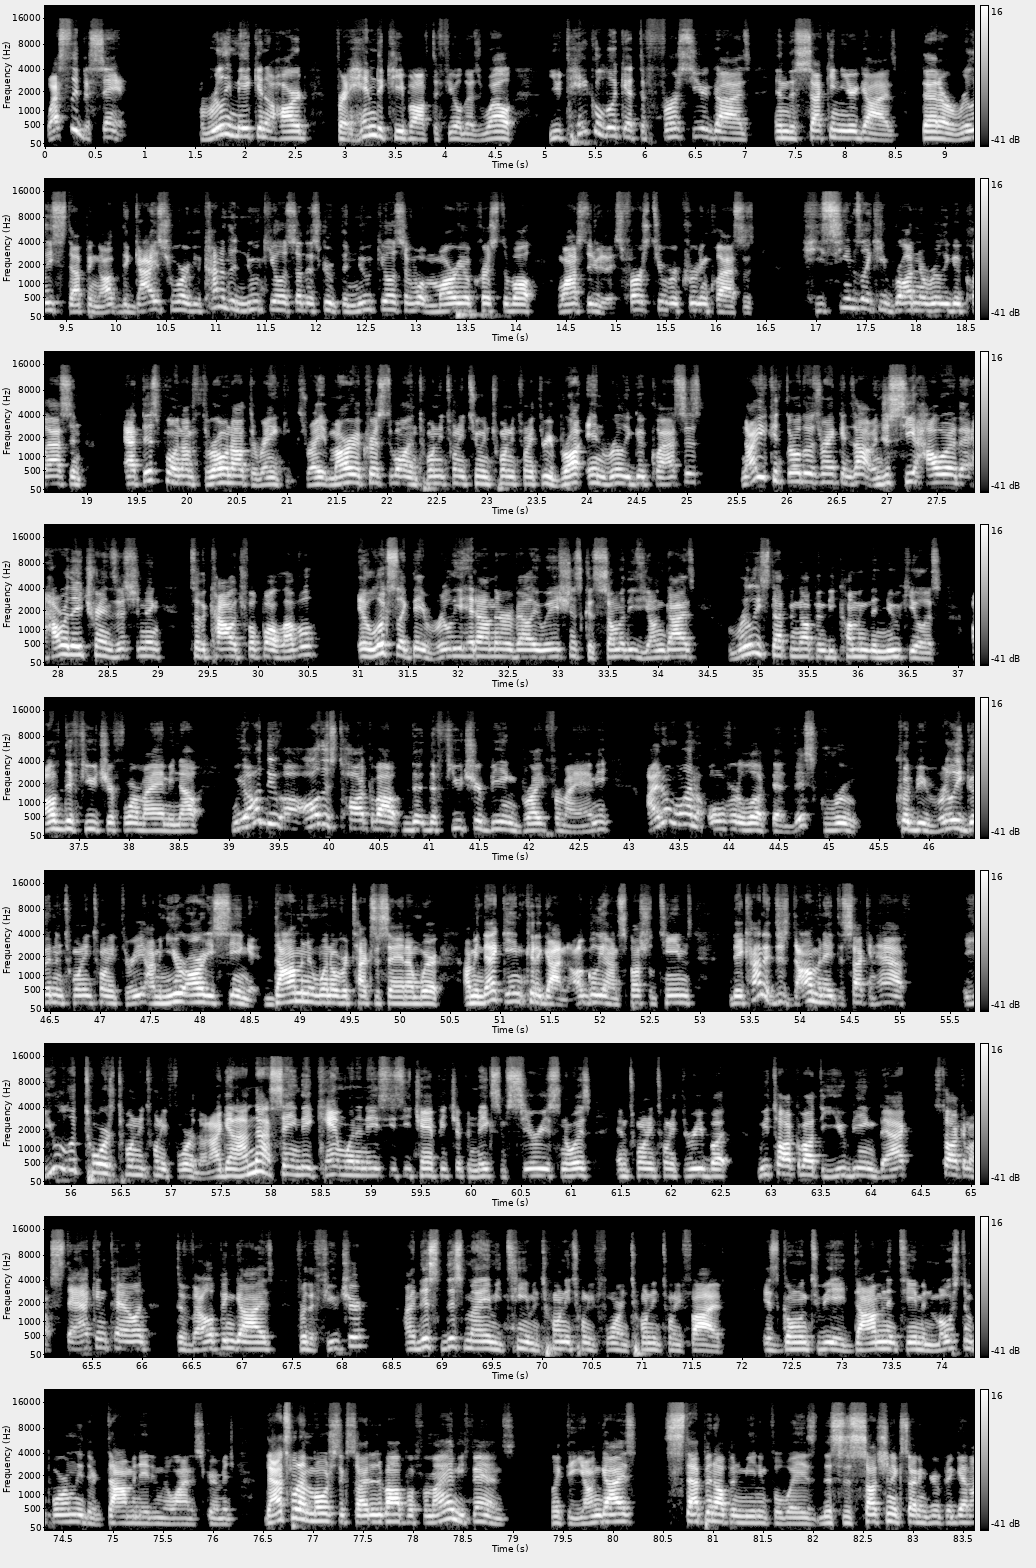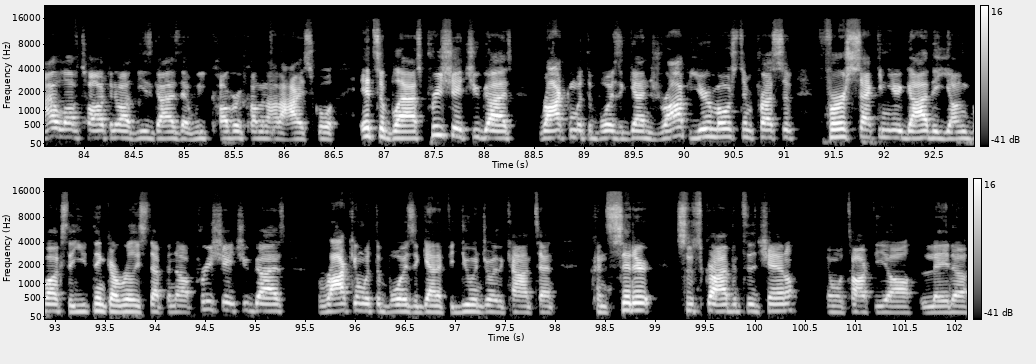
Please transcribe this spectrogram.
Wesley Bissainthe really making it hard for him to keep off the field as well you take a look at the first year guys and the second year guys that are really stepping up, the guys who are kind of the nucleus of this group, the nucleus of what Mario Cristobal wants to do. His first two recruiting classes, he seems like he brought in a really good class. And at this point, I'm throwing out the rankings, right? Mario Cristobal in 2022 and 2023 brought in really good classes. Now you can throw those rankings out and just see how are they how are they transitioning to the college football level. It looks like they really hit on their evaluations because some of these young guys really stepping up and becoming the nucleus of the future for Miami. Now, we all do uh, all this talk about the, the future being bright for Miami. I don't want to overlook that this group could be really good in 2023. I mean, you're already seeing it. Dominant win over Texas A&M where I mean that game could have gotten ugly on special teams. They kind of just dominate the second half. You look towards 2024 though. And again, I'm not saying they can't win an ACC championship and make some serious noise in 2023, but we talk about the U being back. It's talking about stacking talent, developing guys for the future. I, this this Miami team in 2024 and 2025 is going to be a dominant team, and most importantly, they're dominating the line of scrimmage. That's what I'm most excited about. But for Miami fans, like the young guys, stepping up in meaningful ways. This is such an exciting group. Again, I love talking about these guys that we covered coming out of high school. It's a blast. Appreciate you guys rocking with the boys again. Drop your most impressive first, second year guy, the young bucks that you think are really stepping up. Appreciate you guys rocking with the boys again. If you do enjoy the content, consider subscribing to the channel, and we'll talk to y'all later.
